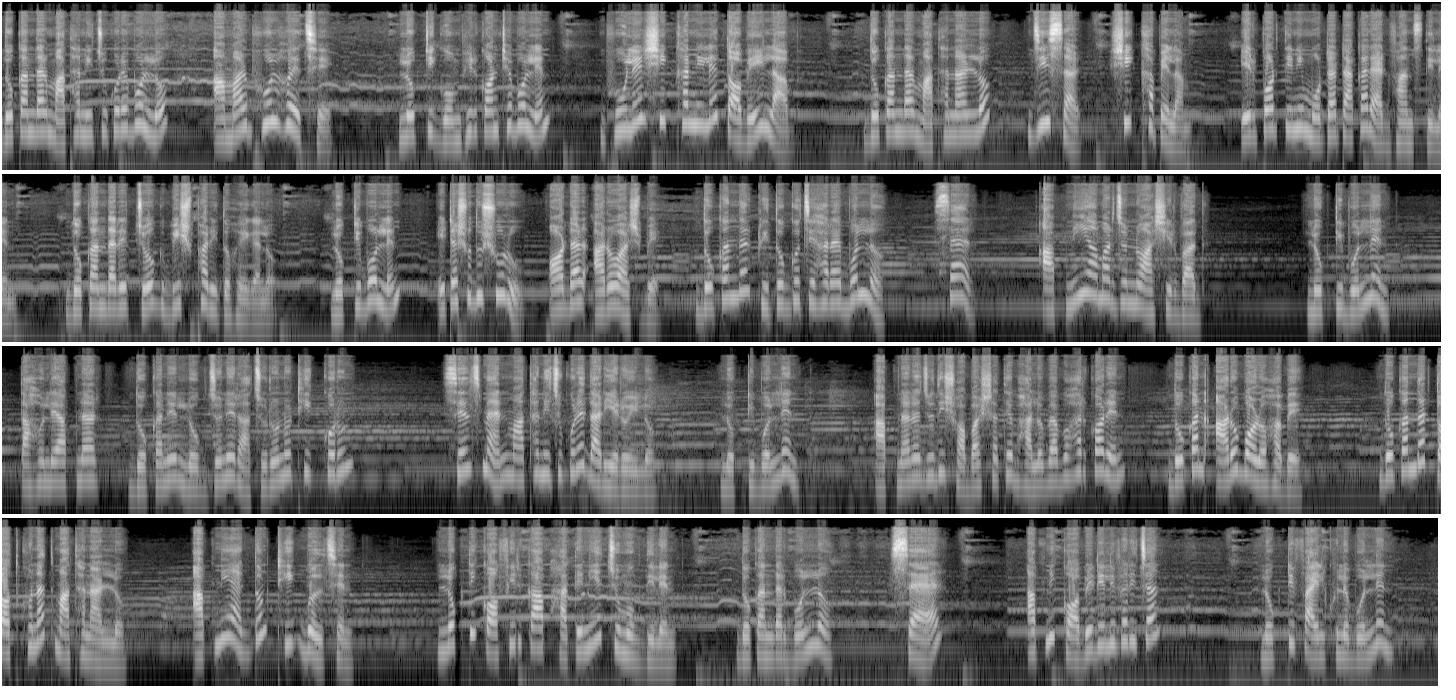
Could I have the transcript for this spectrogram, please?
দোকানদার মাথা নিচু করে বলল, আমার ভুল হয়েছে। লোকটি গম্ভীর কণ্ঠে বললেন, ভুলের শিক্ষা নিলে তবেই লাভ। দোকানদার মাথা নাড়ল, জি স্যার, শিক্ষা পেলাম। এরপর তিনি মোটা টাকার অ্যাডভান্স দিলেন। দোকানদারের চোখ বিস্ফারিত হয়ে গেল। লোকটি বললেন, এটা শুধু শুরু, অর্ডার আরও আসবে। দোকানদার কৃতজ্ঞ চেহারায় বলল, স্যার, আপনিই আমার জন্য আশীর্বাদ। লোকটি বললেন, তাহলে আপনার দোকানের লোকজনের আচরণও ঠিক করুন। সেলসম্যান মাথা নিচু করে দাঁড়িয়ে রইল। লোকটি বললেন, আপনারা যদি সবার সাথে ভালো ব্যবহার করেন, দোকান আরও বড় হবে। দোকানদার তৎক্ষণাৎ মাথা নাড়ল, আপনি একদম ঠিক বলছেন। লোকটি কফির কাপ হাতে নিয়ে চুমুক দিলেন। দোকানদার বলল, স্যার, আপনি কবে ডেলিভারি চান? লোকটি ফাইল খুলে বললেন,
